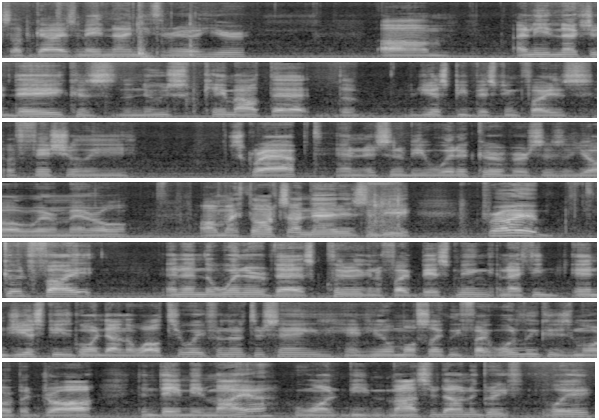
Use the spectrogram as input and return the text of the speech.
What's up, guys? Made 93 right here. Um, I need an extra day because the news came out that the GSP Bisping fight is officially scrapped and it's going to be Whittaker versus Yoel Romero. Um, my thoughts on that is going to be probably a good fight. And then the winner of that is clearly going to fight Bisping. And I think, and GSP is going down the welterweight from what they're saying. And he'll most likely fight Woodley because he's more of a draw than Demian Maia, who won beat Monster down a great way.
